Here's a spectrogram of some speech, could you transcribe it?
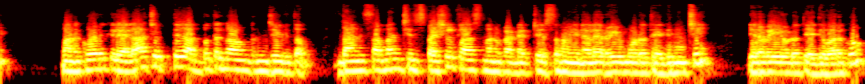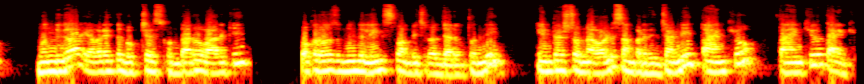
మన కోరికలు ఎలా చెప్తే అద్భుతంగా ఉంటుంది జీవితం. దానికి సంబంధించిన స్పెషల్ క్లాస్ మనం కండక్ట్ చేస్తున్నాం ఈ నెల ఇరవై మూడో తేదీ నుంచి ఇరవై ఏడో తేదీ వరకు. ముందుగా ఎవరైతే బుక్ చేసుకుంటారో వారికి ఒక రోజు ముందు లింక్స్ పంపించడం జరుగుతుంది. ఇంట్రెస్ట్ ఉన్న వాళ్ళు సంప్రదించండి. Thank you thank you thank you.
